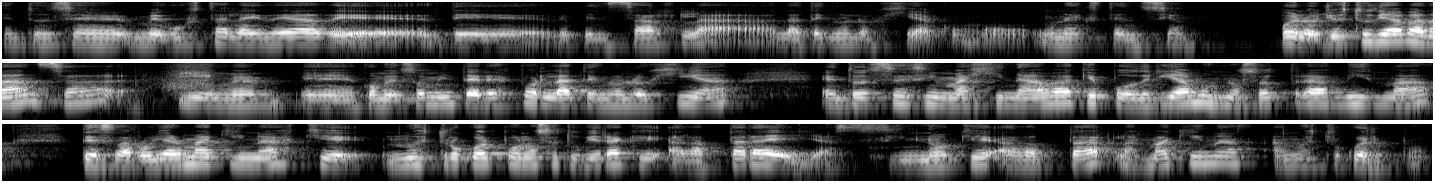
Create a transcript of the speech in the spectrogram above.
Entonces me gusta la idea de, pensar la tecnología como una extensión. Bueno, yo estudiaba danza y eh, comenzó mi interés por la tecnología, entonces imaginaba que podríamos nosotras mismas desarrollar máquinas que nuestro cuerpo no se tuviera que adaptar a ellas, sino que adaptar las máquinas a nuestro cuerpo.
